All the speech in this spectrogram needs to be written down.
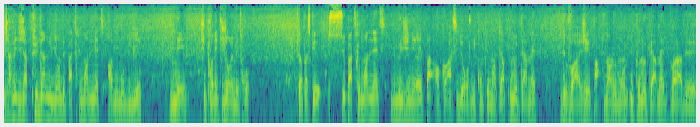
j'avais déjà plus d'un million de patrimoine net en immobilier, mais je prenais toujours le métro parce que ce patrimoine net ne me générait pas encore assez de revenus complémentaires pour me permettre de voyager partout dans le monde ou pour me permettre voilà, de,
